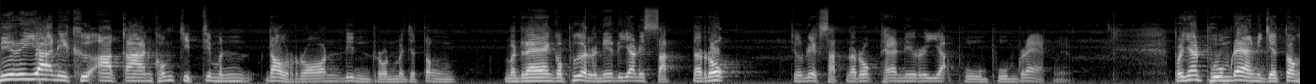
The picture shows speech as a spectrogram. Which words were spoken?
นิริยะนี่คืออาการของจิตที่มันเด้าร้อนดิ้นรนมันจะต้องมันแรงก็เพื่อนละนิริยะในสัตว์นรกจึงเรียกสัตว์นรกแทนนิริยะภูมิภูมิแรกเนี่ยเพราะฉะนั้นภูมิแรกนี่จะต้อง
